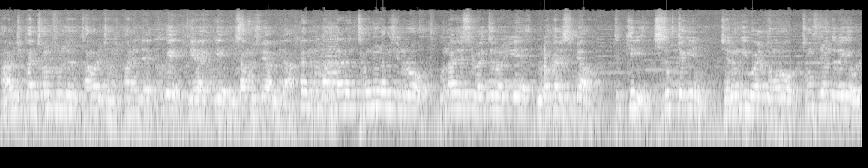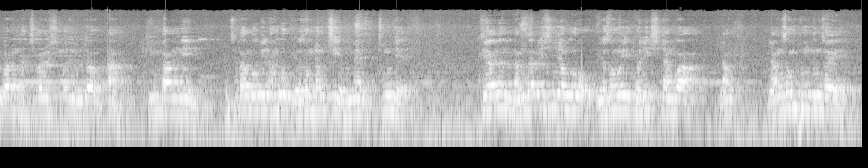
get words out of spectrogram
바람직한 청소년상을 정립하는 데 크게 기여했기에 이상을 수여합니다. 남다른 창조 정신으로 문화예술 발전을 위해 노력하였으며 특히 지속적인 재능기부 활동으로 청소년들에게 올바른 가치관을 심어주는 등 아, 김방림 사단법인 한국여성정치연맹 총재 귀하는 남다른 신념으로 여성의 권익시장과 양, 양성평등사회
